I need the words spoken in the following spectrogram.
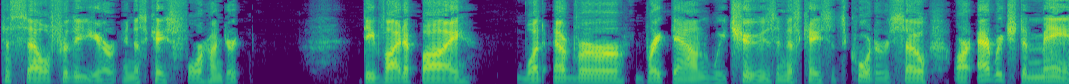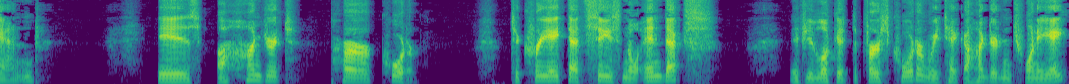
to sell for the year, in this case 400, divide it by whatever breakdown we choose. In this case, it's quarters. So our average demand is 100 per quarter. To create that seasonal index, if you look at the first quarter, we take 128,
